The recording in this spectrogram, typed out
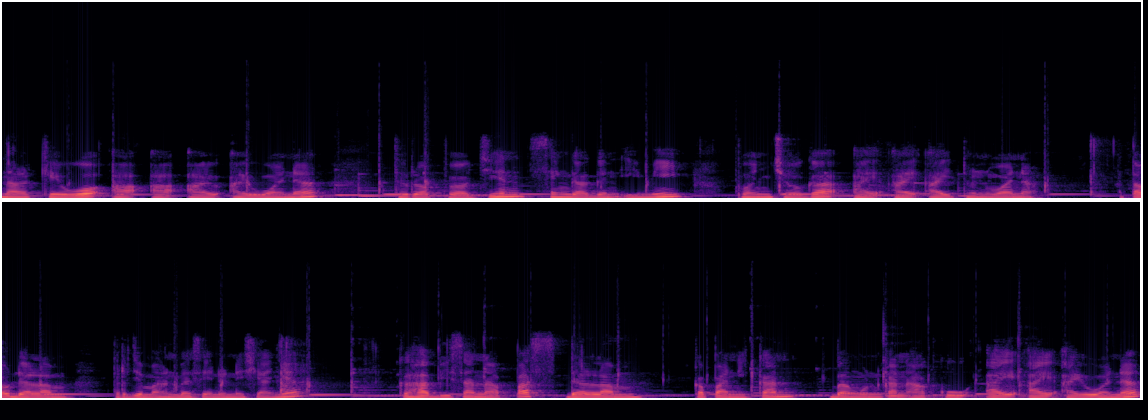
nalkewo a a i i aiwana turapojin senggagen imi bonjoga i i don't wanna atau dalam terjemahan bahasa Indonesianya kehabisan napas dalam kepanikan bangunkan aku I I I wanna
